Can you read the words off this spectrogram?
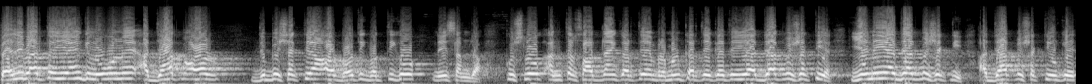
पहली बात तो यह है कि लोगों ने अध्यात्म और दिव्य शक्तियाँ और भौतिक भक्ति को नहीं समझा। कुछ लोग अंतर साधनाएँ करते हैं, भ्रमण करते कहते हैं, ये अध्यात्म शक्ति है। ये नहीं अध्यात्म शक्ति। अध्यात्म शक्तियों के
